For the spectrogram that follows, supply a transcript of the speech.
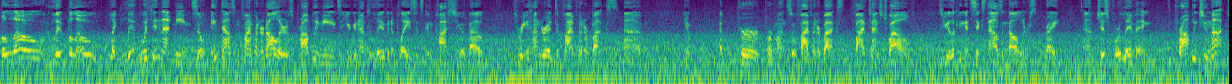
below live below like live within that means. So eight thousand five hundred dollars probably means that you're going to have to live in a place that's going to cost you about three hundred to five hundred bucks. Um, you know, uh, per per month. So five hundred bucks, five times twelve. So you're looking at six thousand dollars, right? Um, just for living. It's probably too much.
